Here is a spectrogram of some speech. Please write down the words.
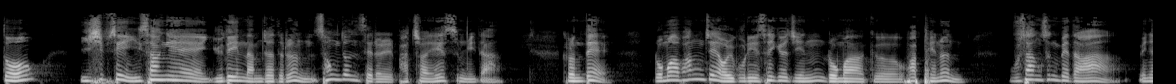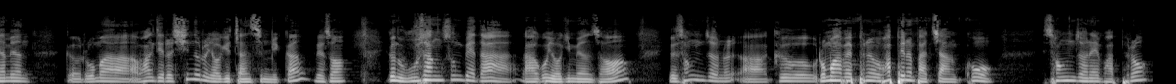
또 20세 이상의 유대인 남자들은 성전세를 바쳐야 했습니다. 그런데 로마 황제 얼굴이 새겨진 로마 그 화폐는 우상숭배다. 왜냐하면 그 로마 황제를 신으로 여기지 않습니까? 그래서 이건 우상 숭배다라고 여기면서 그 성전을 아 그 로마 화폐는 화폐는 받지 않고 성전의 화폐로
